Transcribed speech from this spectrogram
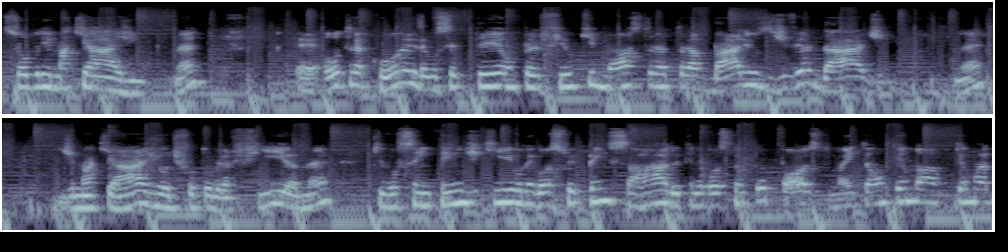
sobre maquiagem, né? É, outra coisa é você ter um perfil que mostra trabalhos de verdade, né? De maquiagem ou de fotografia, né? Que você entende que o negócio foi pensado, que o negócio tem um propósito, né? Então tem uma, tem uma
